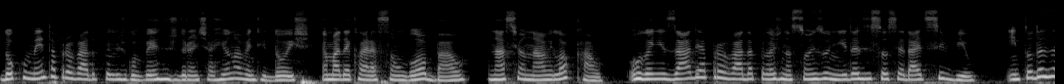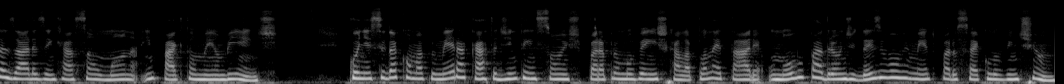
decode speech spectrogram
documento aprovado pelos governos durante a Rio 92, é uma declaração global, nacional e local, organizada e aprovada pelas Nações Unidas e sociedade civil, em todas as áreas em que a ação humana impacta o meio ambiente conhecida como a primeira carta de intenções para promover em escala planetária um novo padrão de desenvolvimento para o século XXI.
